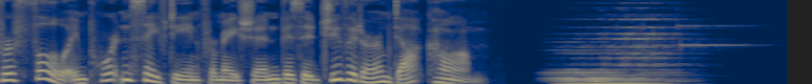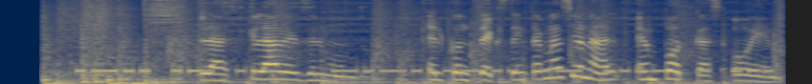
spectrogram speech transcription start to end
For full important safety information, visit juvederm.com. Las claves del mundo. El contexto internacional en Podcast OM.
